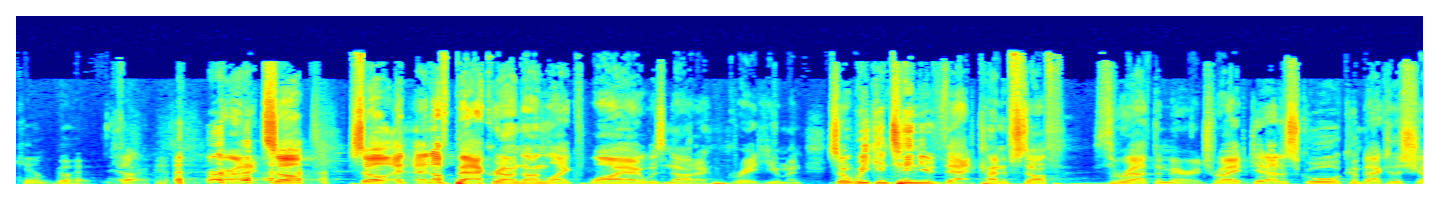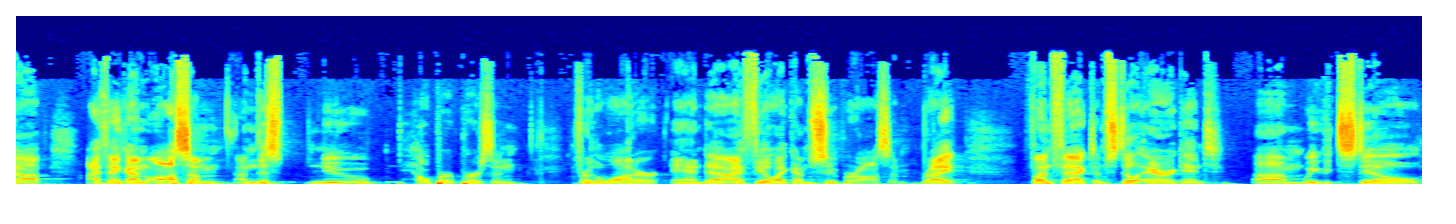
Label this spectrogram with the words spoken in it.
Kim? Go ahead. Sorry. All right. So so en- enough background on like why I was not a great human. So we continued that kind of stuff throughout the marriage. Right. Get out of school, come back to the shop. I think I'm awesome. I'm this new helper person for the water, and uh, I feel like I'm super awesome. Right. Fun fact: I'm still arrogant. Um, we could still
